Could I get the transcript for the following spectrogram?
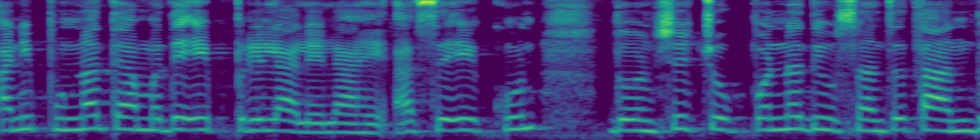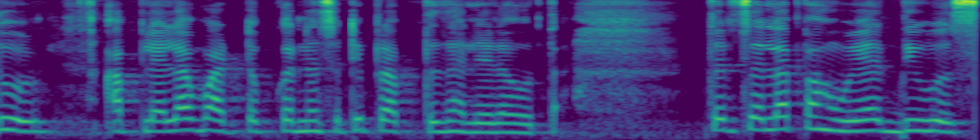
आणि पुन्हा त्यामध्ये एप्रिल आलेला आहे. असे एकूण दोनशे चोपन्न दिवसांचा तांदूळ आपल्याला वाटप करण्यासाठी प्राप्त झालेला होता. तर चला पाहूया दिवस.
